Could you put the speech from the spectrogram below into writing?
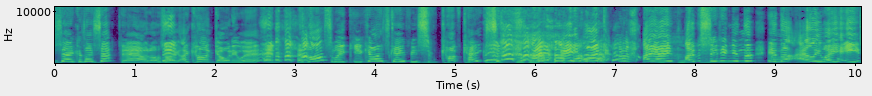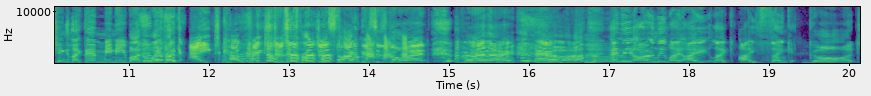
sad because I sat down. I was like, I can't go anywhere. And, and last week, you guys gave me some cupcakes. I ate like I ate. I'm sitting in the in the alleyway eating like they're mini, by the way, like eight cupcakes, just just like this is the worst birthday ever. And the only way I like, I thank God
